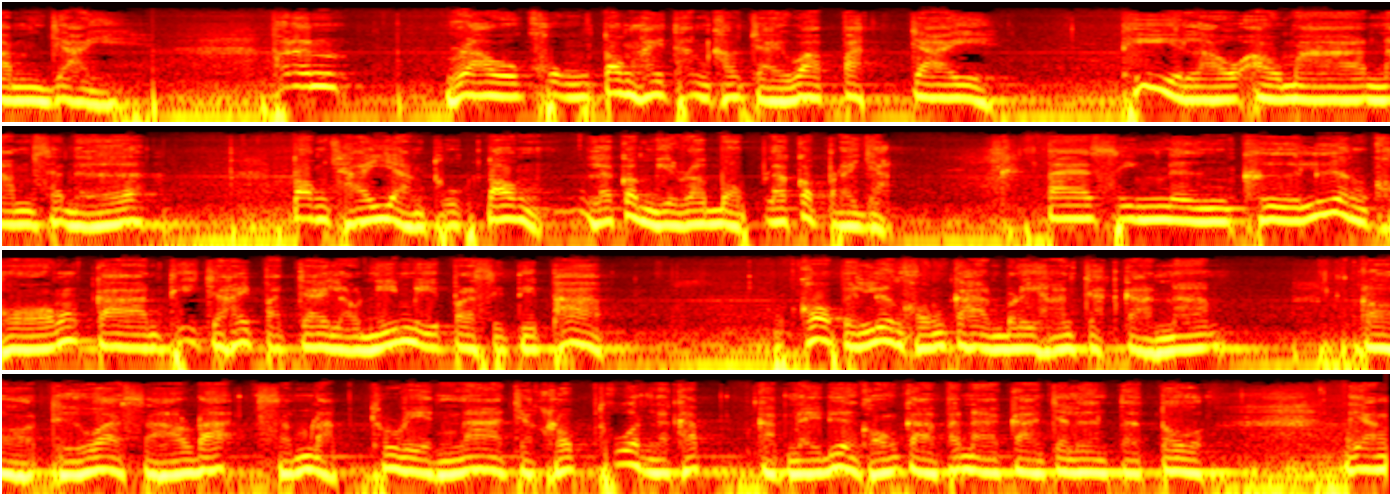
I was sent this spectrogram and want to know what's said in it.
ลำไยเพราะฉะนั้นเราคงต้องให้ท่านเข้าใจว่าปัจจัยที่เราเอามานำเสนอ ต้องใช้อย่างถูกต้องแล้วก็มีระบบแล้วก็ประหยัด แต่สิ่งหนึ่งคือเรื่องของการที่จะให้ปัจจัยเหล่านี้มีประสิทธิภาพ ก็เป็นเรื่องของการบริหารจัดการน้ำก็ถือว่าสาระสำหรับทุเรียนน่าจะครบถ้วนนะครับ กับในเรื่องของการพัฒนาการเจริญเติบโต ยัง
